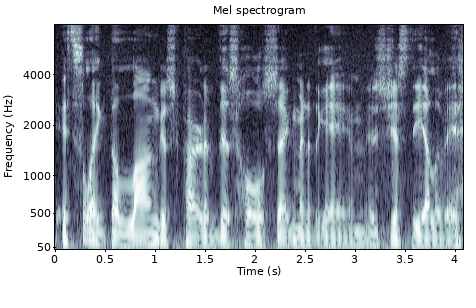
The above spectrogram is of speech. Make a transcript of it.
it's like the longest part of this whole segment of the game is just the elevator.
